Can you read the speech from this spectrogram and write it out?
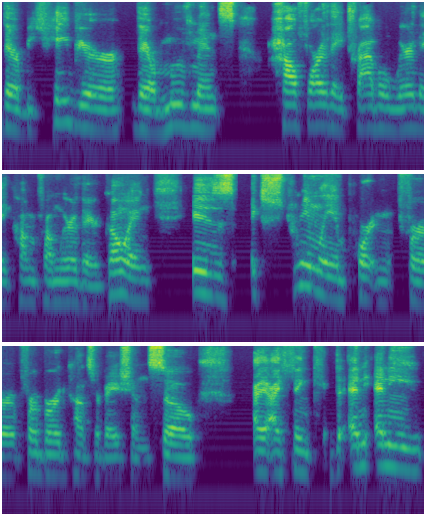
their behavior, their movements, how far they travel, where they come from, where they're going is extremely important for, for bird conservation. So I, I think the, any, any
